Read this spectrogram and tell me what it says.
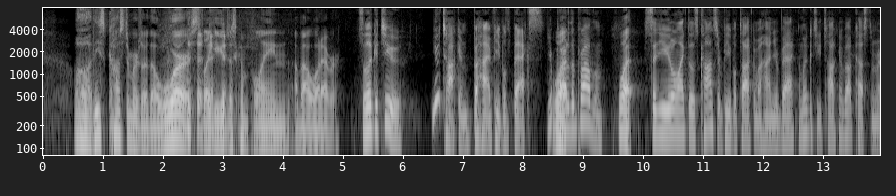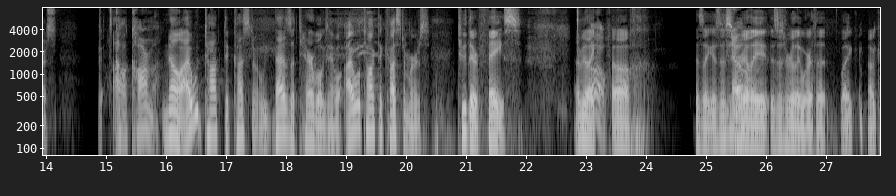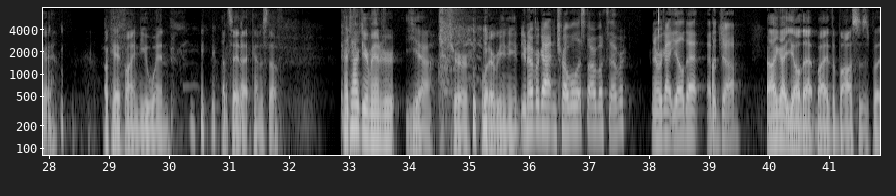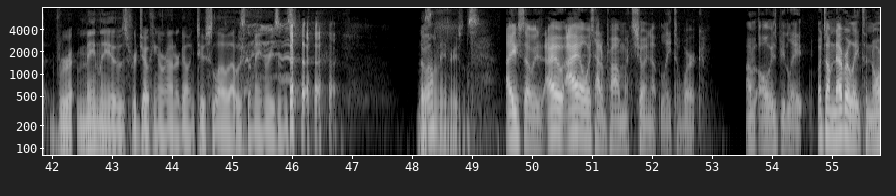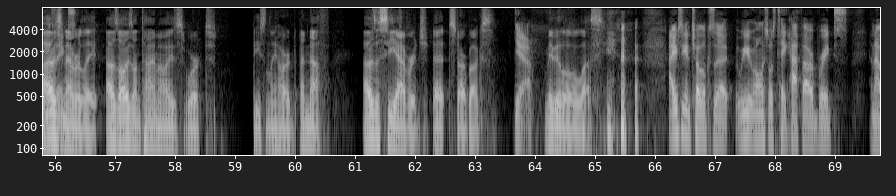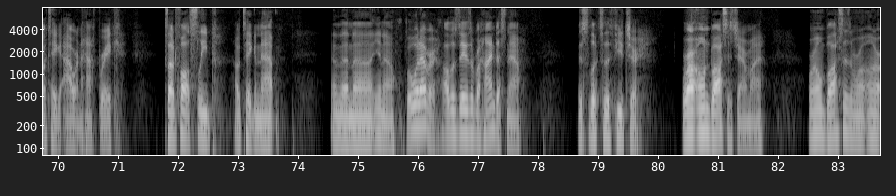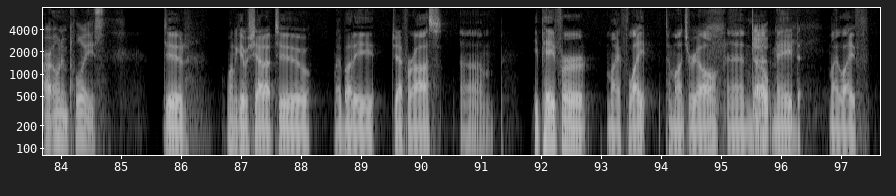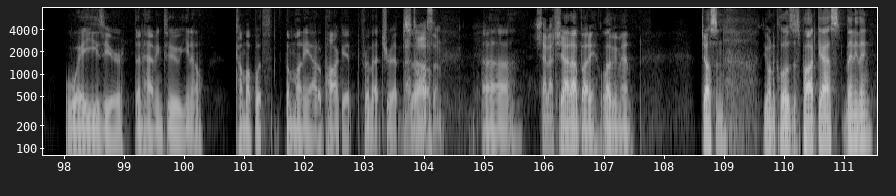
oh, these customers are the worst. like you could just complain about whatever. So look at you. You talking behind people's backs. You're What? part of the problem. What? Said you don't like those concert people talking behind your back, and look at you talking about customers. It's called karma. No, I would talk to customers. That is a terrible example. I will talk to customers to their face. I'd be like, Oh. ugh. It's like, is this No. really? Is this really worth it? Like, okay, okay, fine, you win. I'd say that kind of stuff. Can I talk to your manager? Yeah, sure, whatever you need. You never got in trouble at Starbucks ever? Never got yelled at Uh, at a job? I got yelled at by the bosses, but r- mainly it was for joking around or going too slow. That was the main reasons. Those Well. are the main reasons. I used to always I I always had a problem with showing up late to work. I would always be late. Which I'm never late to normal I was things. never late. I was always on time. I always worked decently hard. Enough. I was a C average at Starbucks. Yeah. Maybe a little less. I used to get in trouble because uh, we were only supposed to take half hour breaks, and I would take an hour and a half break because I would fall asleep. I would take a nap, and then uh, you know, but whatever. All those days are behind us now. Just look to the future. We're our own bosses, Jeremiah. We're our own bosses, and we're our own employees. Dude, want to give a shout out to my buddy Jeff Ross. Um, he paid for my flight to Montreal, and Dope. that made my life way easier than having to, you know, come up with the money out of pocket for that trip. That's so, awesome. Uh, Shout out to Shout out, buddy. Love you, man. Justin, you want to close this podcast with anything?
